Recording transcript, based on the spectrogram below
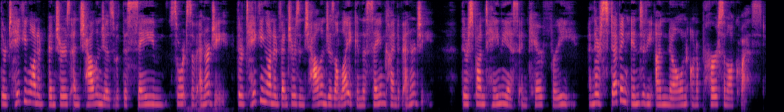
They're taking on adventures and challenges with the same sorts of energy. they're taking on adventures and challenges alike in the same kind of energy. They're spontaneous and carefree, and they're stepping into the unknown on a personal quest.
